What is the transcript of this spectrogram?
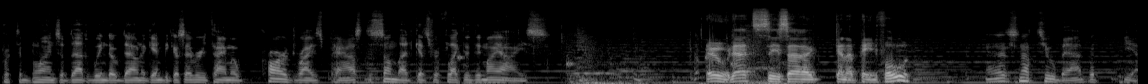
put the blinds of that window down again because every time a car drives past, the sunlight gets reflected in my eyes. Oh, that's is uh, kind of painful. It's not too bad, but yeah.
